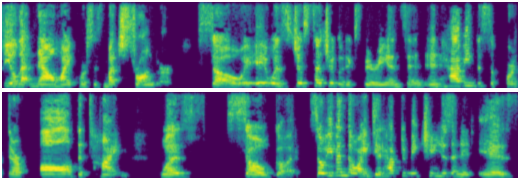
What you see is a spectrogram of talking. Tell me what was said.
feel that now my course is much stronger. So it was just such a good experience and, and having the support there all the time was so good. So even though I did have to make changes and it is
